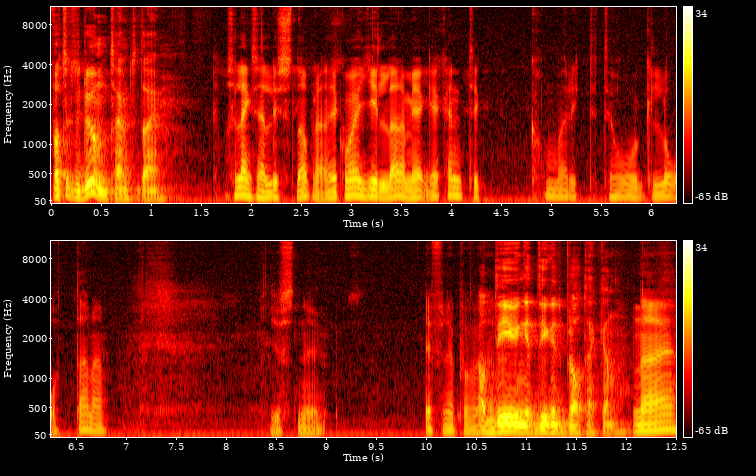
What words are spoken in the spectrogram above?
Vad tyckte du om Time to Die? Så länge sedan jag lyssnade på den, jag kommer att gilla den men jag, jag kan inte komma riktigt ihåg låtarna Just nu Jag på Ja, det är ju inget, det är inget bra tecken. Nej,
